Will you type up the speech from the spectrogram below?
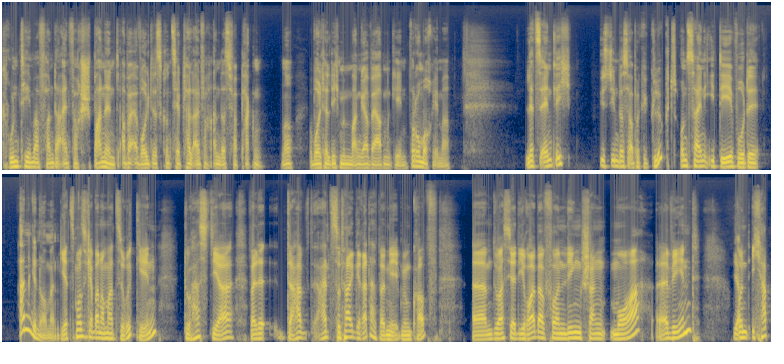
Grundthema fand er einfach spannend, aber er wollte das Konzept halt einfach anders verpacken. Ne? Er wollte halt nicht mit dem Manga werben gehen, warum auch immer. Letztendlich ist ihm das aber geglückt und seine Idee wurde angenommen. Jetzt muss ich aber nochmal zurückgehen. Du hast ja, weil da hat es total gerattert bei mir eben im Kopf. Ähm, du hast ja die Räuber von Ling Shang Mo erwähnt. Ja. Und ich habe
